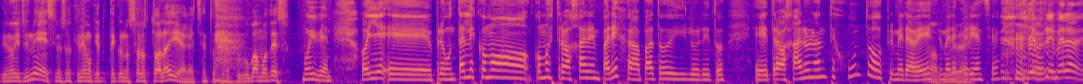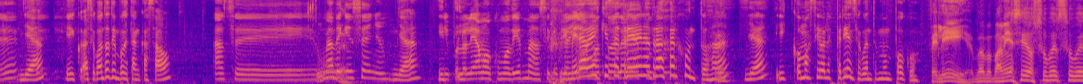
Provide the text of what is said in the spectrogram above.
y no vitrineen, si nosotros queremos que esté con nosotros toda la vida, ¿cachai? Entonces nos preocupamos de eso. Muy bien. Oye, eh, preguntarles cómo, cómo es trabajar en pareja, Pato y Loreto. Eh, ¿Trabajaron antes juntos? ¿Primera vez? No, ¿Primera, primera experiencia? Primera vez. ¿Ya? sí. ¿Y hace cuánto tiempo que están casados? Hace Uh, más de bueno. 15 años. ¿Ya? Y, por lo leamos como 10 más. Así que Primera vez que se atreven a trabajar juntos, ¿ah? ¿Ya? ¿Y cómo ha sido la experiencia? Cuéntame un poco. Feliz. Pa- Para mí ha sido súper, súper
